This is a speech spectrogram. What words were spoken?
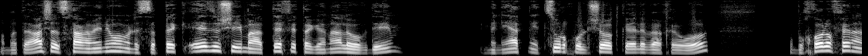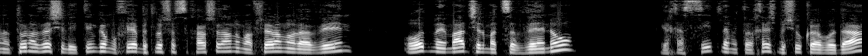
המטרה של שכר המינימום היא לספק איזושהי מעטפת הגנה לעובדים, מניעת ניצול חולשות כאלה ואחרות, ובכל אופן הנתון הזה שלעיתים גם מופיע בתלוש השכר שלנו מאפשר לנו להבין עוד מימד של מצבנו יחסית למתרחש בשוק העבודה,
